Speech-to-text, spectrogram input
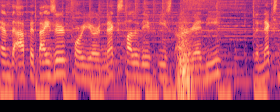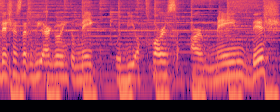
and the appetizer for your next holiday feast are ready, the next dishes that we are going to make would be, of course, our main dish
